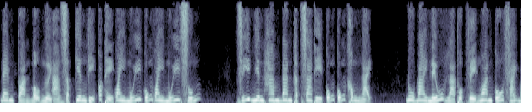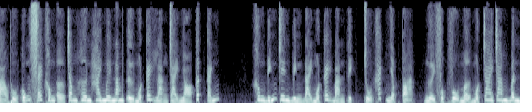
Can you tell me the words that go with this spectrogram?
Đem toàn bộ người Ả dập kiêng kỳ có thể quay mũi cũng quay mũi xuống. Dĩ nhiên ham đan thật ra thì cũng cũng không ngại. Dubai nếu là thuộc về ngoan cố phái bảo thủ cũng sẽ không ở trong hơn 20 năm từ một cách làng trài nhỏ cất cánh. Không đính trên bình đài một cái bàn tịch, chủ khách nhập tỏa, người phục vụ mở một chai cham bân.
